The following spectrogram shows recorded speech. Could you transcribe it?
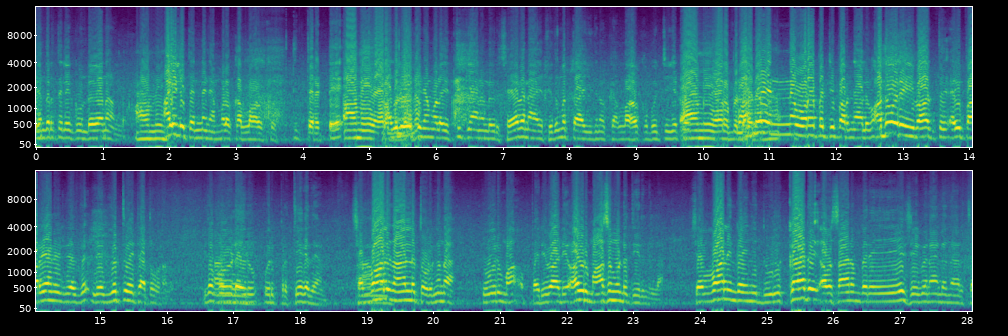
കേന്ദ്രത്തിലേക്ക് കൊണ്ടുപോകാനാണല്ലോ അതിൽ തന്നെ നമ്മളൊക്കെ അള്ളാൾക്ക് എത്തിത്തരട്ടെ. അതിലേക്ക്. നമ്മളെ എത്തിക്കാനുള്ള ഒരു സേവനായ ഹിദമത്തായി ഇതിനൊക്കെ അള്ളാഹു കബൂൽ ചെയ്യട്ടെ. അത്. എന്നെ ഓറെ പറ്റി പറഞ്ഞാലും അതും ഒരു ഈ ഭാഗത്ത് അത് പറയാനൊരു ലഭ്യത്ത് പറ്റാത്ത ഇതൊക്കെ ഇവിടെ ഒരു ഒരു പ്രത്യേകതയാണ്. ചവ്വാൽ നാലിന് തുടങ്ങുന്ന ഒരു പരിപാടി ആ ഒരു മാസം കൊണ്ട് തീരുന്നില്ല. ഷവ്വാലും കഴിഞ്ഞ് ദുൽഖാദ് അവസാനം വരെ ഷെയ്ഖുനാന്റെ നേർച്ച.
